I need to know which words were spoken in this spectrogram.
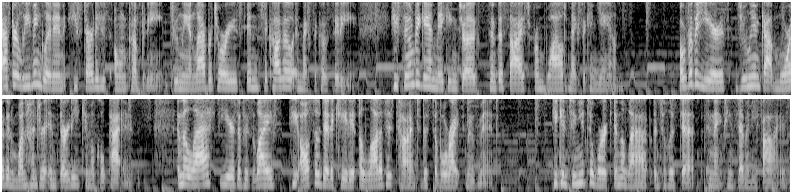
After leaving Glidden, he started his own company, Julian Laboratories, in Chicago and Mexico City. He soon began making drugs synthesized from wild Mexican yams. Over the years, Julian got more than 130 chemical patents. In the last years of his life, he also dedicated a lot of his time to the civil rights movement. He continued to work in the lab until his death in 1975.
